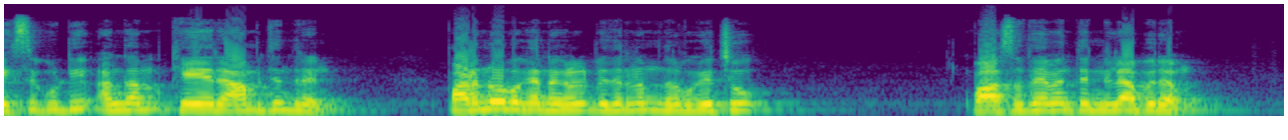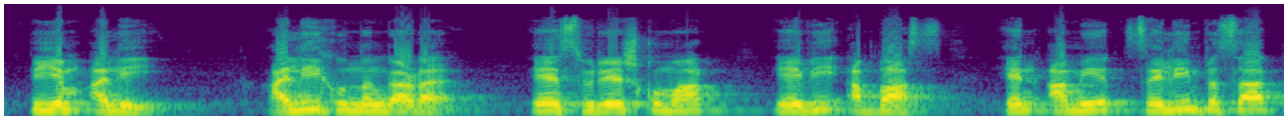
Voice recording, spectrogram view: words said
എക്സിക്യൂട്ടീവ് അംഗം കെ രാമചന്ദ്രൻ പഠനോപകരണങ്ങൾ വിതരണം നിർവഹിച്ചു. Vasudevan Thennilapuram P M Ali Ali Kunnankad A Suresh Kumar A V Abbas N Ameer Saleem Prasad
